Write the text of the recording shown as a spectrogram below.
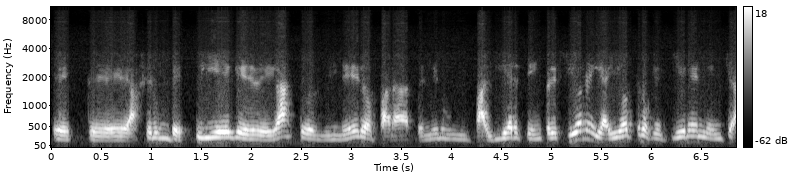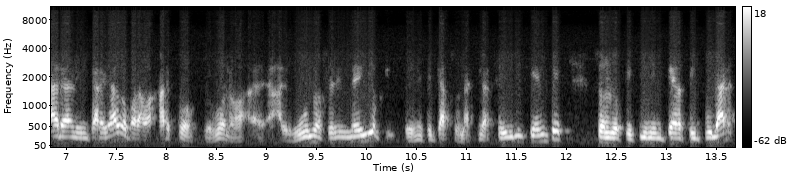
este, hacer un despliegue de gasto de dinero para tener un palier que impresione y hay otros que quieren hinchar al encargado para bajar costos. Bueno, algunos en el medio, que en este caso la clase dirigente, son los que tienen que articular,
